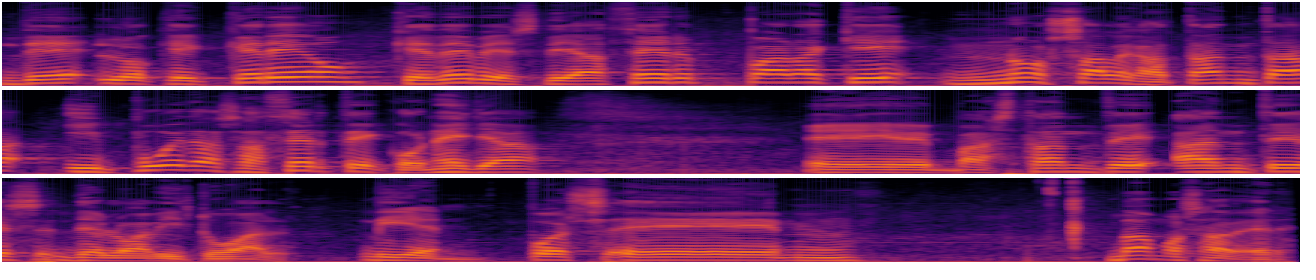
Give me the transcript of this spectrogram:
de lo que creo que debes de hacer para que no salga tanta y puedas hacerte con ella eh, bastante antes de lo habitual. Bien, pues em, vamos a ver.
